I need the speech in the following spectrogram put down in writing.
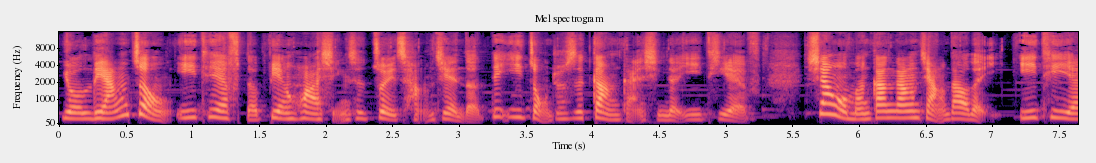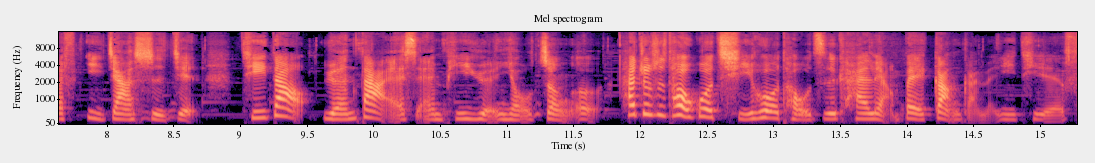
有两种 ETF 的变化型是最常见的。第一种就是杠杆型的 ETF，像我们刚刚讲到的 ETF 溢价事件，提到元大 SMP 原油正二，它就是透过期货投资开两倍杠杆的 ETF。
